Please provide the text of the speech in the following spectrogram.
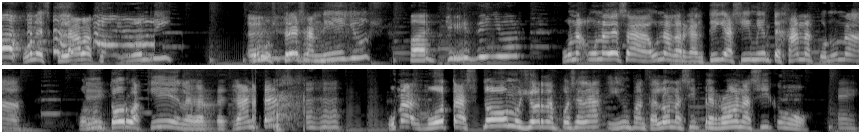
una esclava con mi nombre, unos tres anillos. ¿Para qué, señor? Una, una de esas, una gargantilla así bien tejana con una, con un toro aquí en la garganta. Ajá. Unas botas, no, unos Jordan, pues se da, y un pantalón así perrón, así como, Eh,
